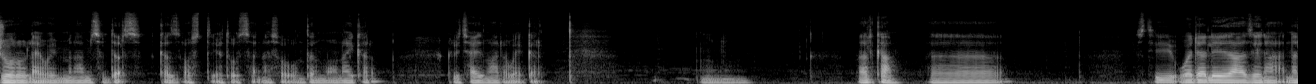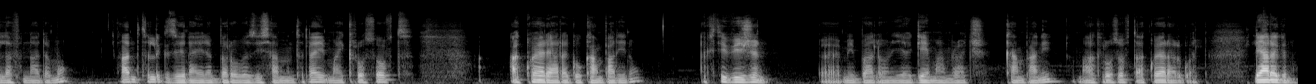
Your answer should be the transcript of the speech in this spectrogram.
ጆሮ ላይ ወይም ምናምን ስደርስ ከዛ ውስጥ የተወሰነ ሰው እንትን መሆኑ አይቀርም criticize ማድረጉ አይቀርም። መልካም። እስቲ ወደ ሌላ ዜና እንለፍና ደግሞ አንድ ትልቅ ዜና የነበረው በዚህ ሳምንት ላይ ማይክሮሶፍት acquire ያደረገው company ነው። አክቲቪዥን የሚባለውን የ game አምራች company ማይክሮሶፍት acquire አድርጓል። ሊያደረግ ነው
